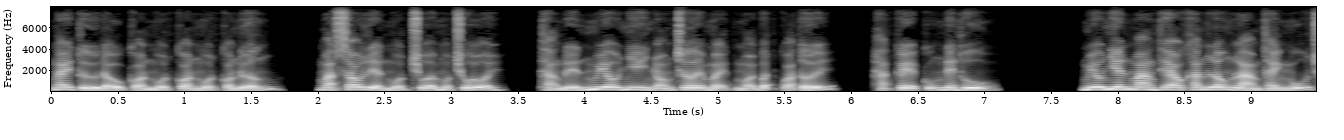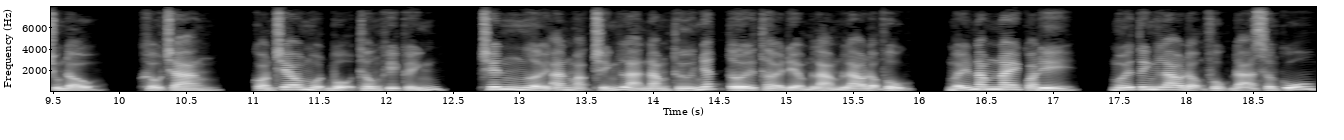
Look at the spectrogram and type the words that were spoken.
ngay từ đầu còn một con một con nướng, mặt sau liền một chuỗi một chuỗi, thẳng đến miêu nhi nhóm chơi mệt mỏi bất quá tới, hạt kê cũng nên thu. Miêu nhiên mang theo khăn lông làm thành mũ trùng đầu, khẩu trang, còn treo một bộ thông khí kính, trên người ăn mặc chính là năm thứ nhất tới thời điểm làm lao động phục, mấy năm nay qua đi, mới tinh lao động phục đã sớm cũ,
